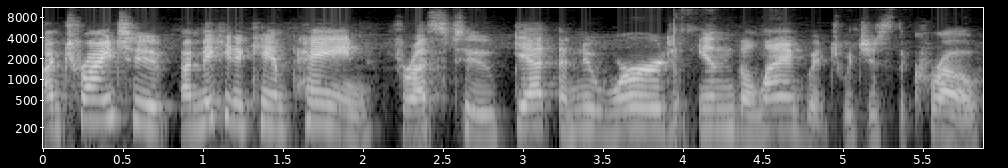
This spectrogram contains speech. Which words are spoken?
I'm trying to, I'm making a campaign for us to get a new word in the language, which is the crow,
